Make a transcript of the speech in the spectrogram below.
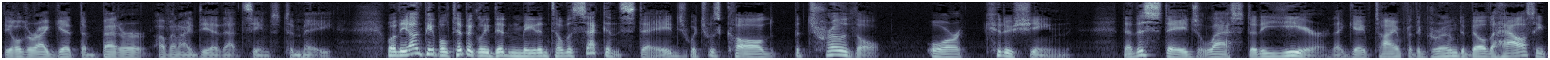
The older I get, the better of an idea that seems to me. Well, the young people typically didn't meet until the second stage, which was called betrothal or kiddushin. Now, this stage lasted a year. That gave time for the groom to build a house. He,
